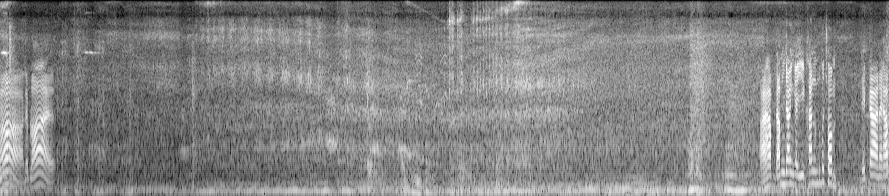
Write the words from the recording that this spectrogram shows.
อ่าเรียบร้อย ครับดำยังใหญ่อีกคันคุณผู้ชมเด็ก้านะครับ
